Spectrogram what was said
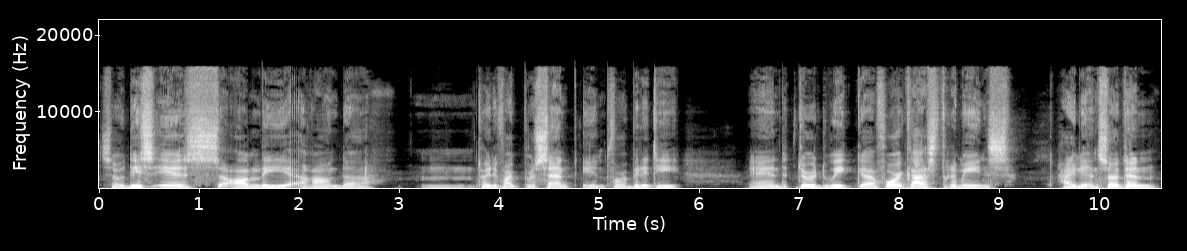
So this is only around mm, 25% in probability. And the third week uh, forecast remains highly uncertain,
